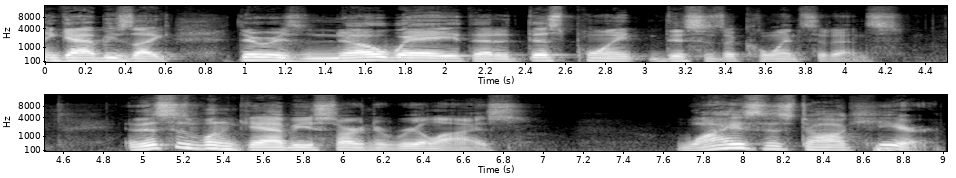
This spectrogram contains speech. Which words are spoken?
And Gabby's like, there is no way that at this point this is a coincidence. And this is when Gabby is starting to realize, why is this dog here?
